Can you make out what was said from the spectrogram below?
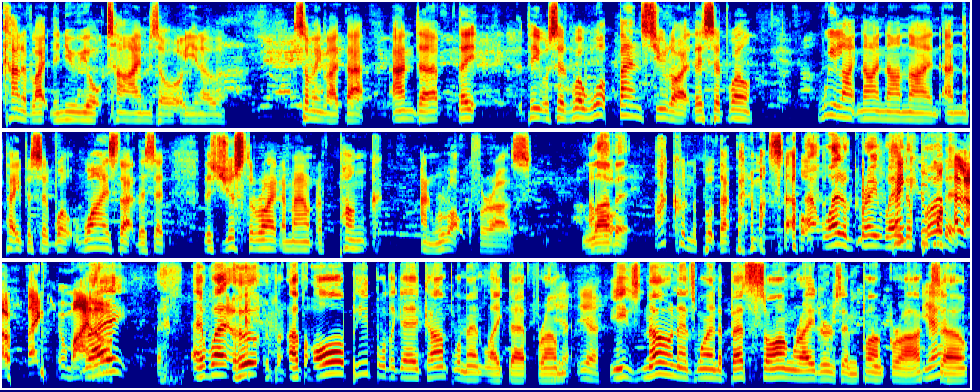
kind of like the New York Times or you know, something like that. And uh, they, the people said, "Well, what bands do you like?" They said, "Well, we like 999." And the paper said, "Well, why is that?" They said, "There's just the right amount of punk and rock for us." I Love thought, it. I couldn't have put that better myself. Uh, what a great way Thank to you, put it. Milo. Thank you, Milo. Right? And what who of all people to get a compliment like that from? Yeah, yeah. He's known as one of the best songwriters in punk rock. Yeah. So,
